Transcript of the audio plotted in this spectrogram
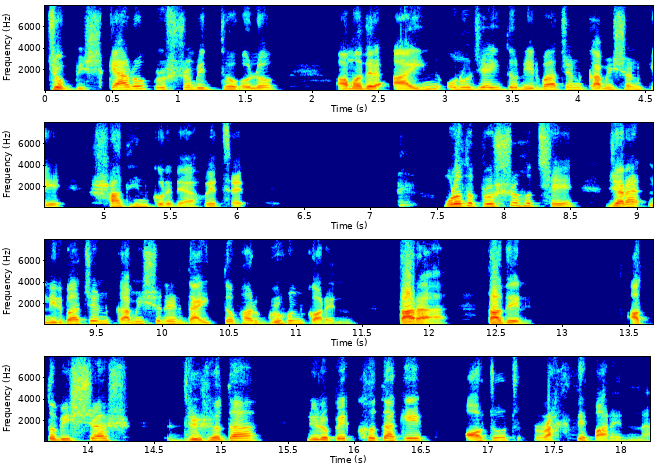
চব্বিশ। কেন প্রশ্নবিদ্ধ হলো? আমাদের আইন অনুযায়ী তো নির্বাচন কমিশনকে স্বাধীন করে দেওয়া হয়েছে। মূলত প্রশ্ন হচ্ছে, যারা নির্বাচন কমিশনের দায়িত্বভার গ্রহণ করেন, তারা তাদের আত্মবিশ্বাস, দৃঢ়তা, নিরপেক্ষতাকে অটুট রাখতে পারেন না।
